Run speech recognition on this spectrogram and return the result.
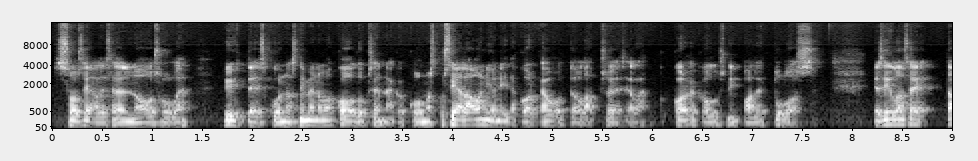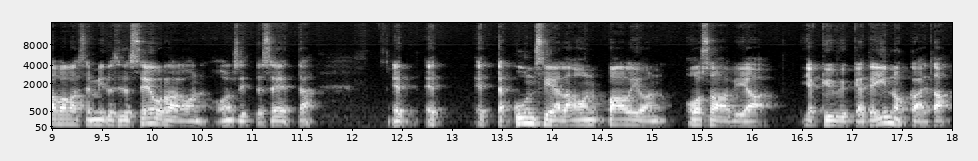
sosiaaliselle nousulle yhteiskunnassa nimenomaan koulutuksen näkökulmasta, kun siellä on jo niitä korkeakoulutettuja lapsia siellä korkeakoulussa niin paljon tulossa. Ja silloin se tavallaan se, mitä siitä seuraa, on, on sitten se, että et, et, että kun siellä on paljon osaavia ja kyvykkäitä ja innokkaita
